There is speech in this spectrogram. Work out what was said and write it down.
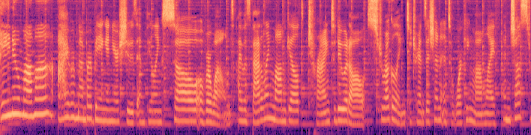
Hey, new mama. I remember being in your shoes and feeling so overwhelmed. I was battling mom guilt, trying to do it all, struggling to transition into working mom life, and just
